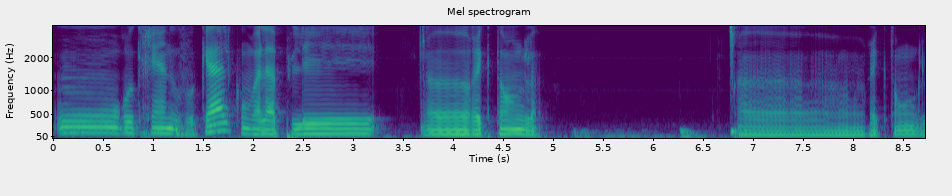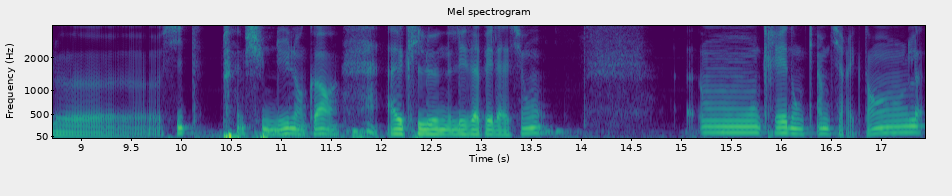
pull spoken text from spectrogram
On recrée un nouveau calque, on va l'appeler euh, rectangle. Euh, rectangle euh, site. Je suis nul encore avec les appellations. On crée donc un petit rectangle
